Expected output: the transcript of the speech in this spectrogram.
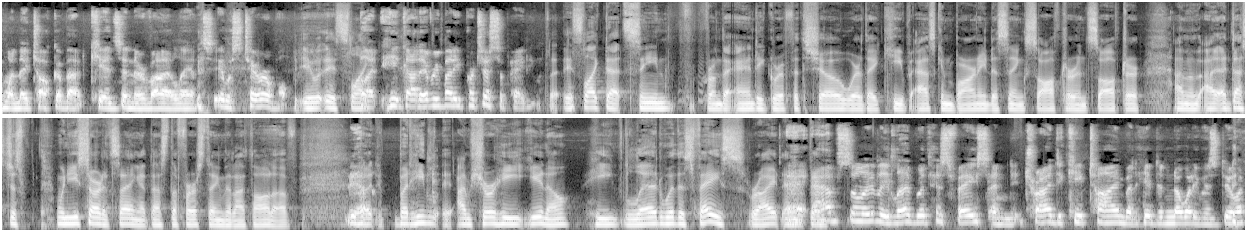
when they talk about kids and their violins. It was terrible. It, it's like But he got everybody participating. it's like that scene from the Andy Griffith show where they keep asking Barney to sing softer and softer. I mean, I, that's just when you started saying it. That's the first thing that I thought of. Yeah. But but he, I'm sure he, you know, he led with his face, right? And- absolutely led with his face and tried to keep time, but he didn't know what he was doing.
